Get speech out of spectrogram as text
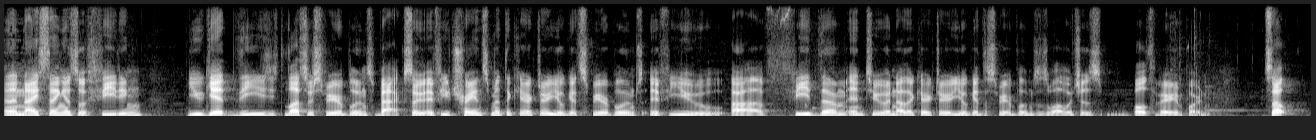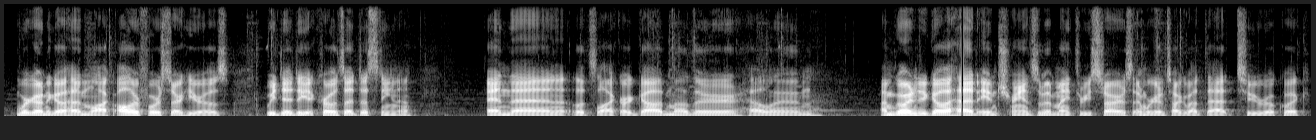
And the nice thing is with feeding, you get these lesser spirit blooms back. So if you transmit the character, you'll get spirit blooms. If you uh, feed them into another character, you'll get the spirit blooms as well, which is both very important. So we're going to go ahead and lock all our four-star heroes. We did to get Crozet Destina. And then let's lock our godmother, Helen. I'm going to go ahead and transmit my three stars, and we're going to talk about that too real quick.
